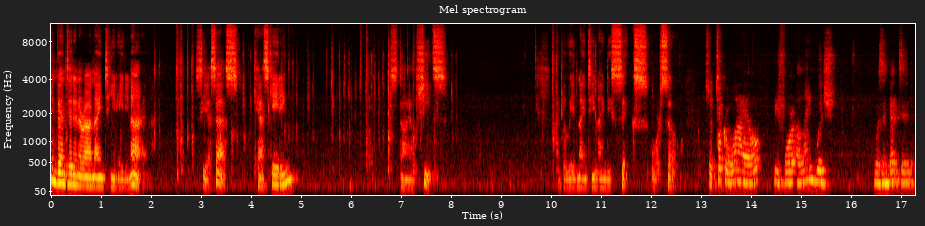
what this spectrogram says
Invented in around 1989. CSS, cascading style sheets. I believe 1996 or so. So it took a while before a language was invented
